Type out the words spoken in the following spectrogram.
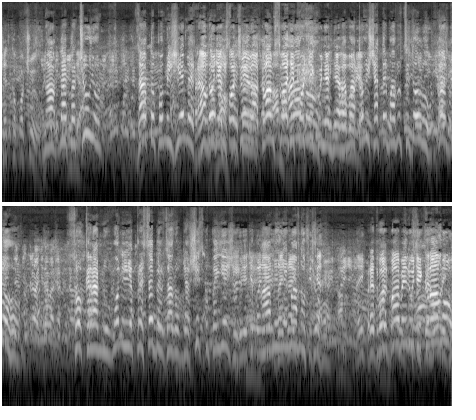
Všetko počujú. Na, najprv čujú, za to my žijeme. Pravdu nech počujú a klamstva nech Áno. potichu nech A nehovoria. Matoviča treba ruci dolu, každého. Sokranu, oni je pre sebe zarobia, všetko penieži. A my nemáme z čoho. Pred voľbami ľudí klamú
